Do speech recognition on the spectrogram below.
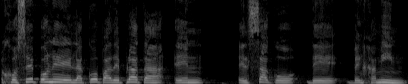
José pone la copa de plata en el saco de Benjamín,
